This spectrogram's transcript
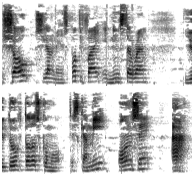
Show. Síganme en Spotify, en Instagram, YouTube, todos como Escamí11A.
